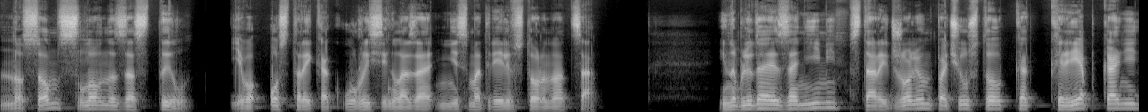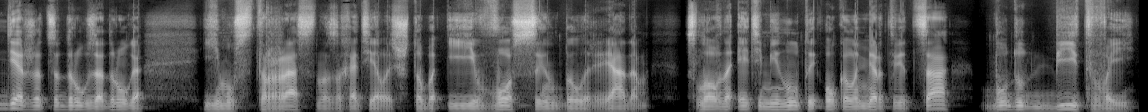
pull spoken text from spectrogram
но Сомс словно застыл, его острые, как у рыси, глаза не смотрели в сторону отца. И, наблюдая за ними, старый Джолион почувствовал, как крепко они держатся друг за друга. Ему страстно захотелось, чтобы и его сын был рядом, словно эти минуты около мертвеца будут битвой,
